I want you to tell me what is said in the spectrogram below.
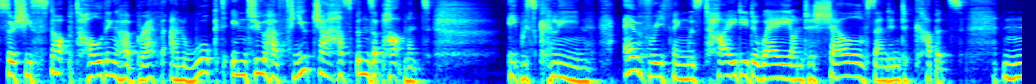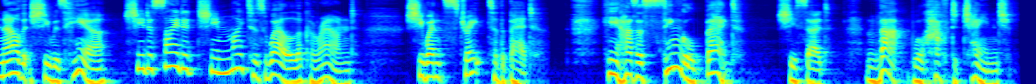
So she stopped holding her breath and walked into her future husband's apartment. It was clean. Everything was tidied away onto shelves and into cupboards. Now that she was here, she decided she might as well look around. She went straight to the bed. He has a single bed, she said. That will have to change.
